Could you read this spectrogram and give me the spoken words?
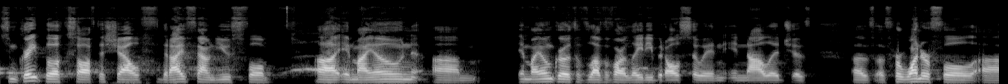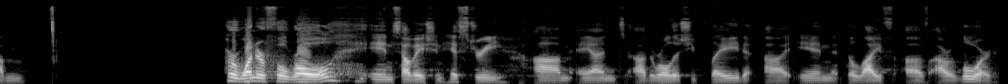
some great books off the shelf that I've found useful uh, in my own um, in my own growth of love of Our Lady, but also in in knowledge of of, of her wonderful um, her wonderful role in salvation history um, and uh, the role that she played uh, in the life of our Lord.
